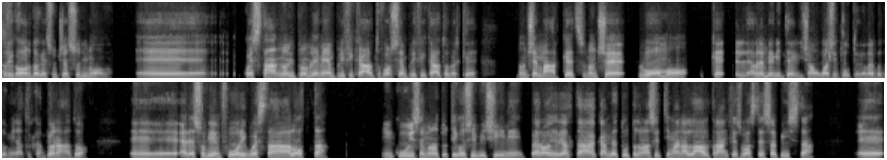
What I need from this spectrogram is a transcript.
Ricordo che è successo di nuovo. E quest'anno il problema è amplificato, forse è amplificato perché non c'è Marquez, non c'è l'uomo che le avrebbe vinte, diciamo, quasi tutte, che avrebbe dominato il campionato. E adesso viene fuori questa lotta in cui sembrano tutti così vicini, però in realtà cambia tutto da una settimana all'altra, anche sulla stessa pista, e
